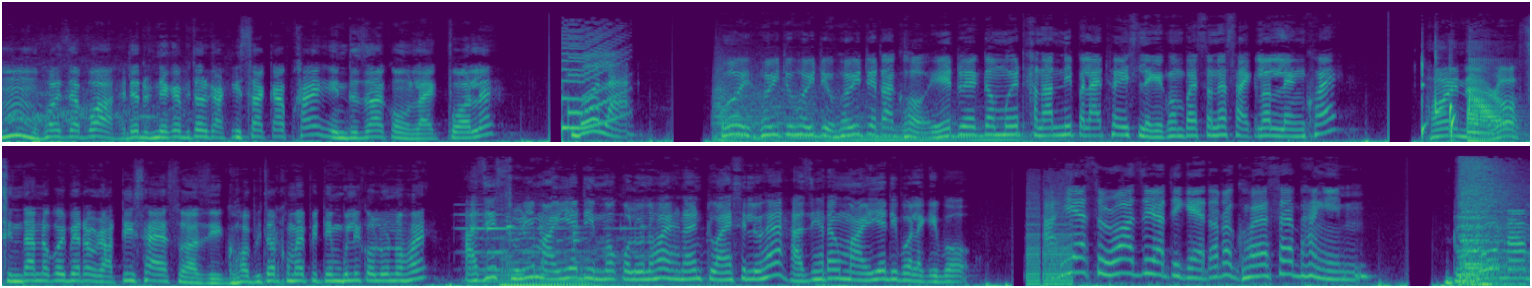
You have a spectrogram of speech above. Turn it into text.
হুম হৈ যাব আহ। এতিয়া ধুনীয়াকে ভিতৰত গাখীৰ চাহ কাপ খাই ইন্তজাৰ কৰোঁ লাইক পোৱালে। ব'লা। ঐ হয়তো হয়তো হয়তো এটা ঘৰ এইটো একদম মই থানাত নি পেলাই থৈ আহিছিলেগে গম পাইছনে চাইকেলত লেং খুৱাই? হয় নে? ৰ চিন্তা নকৰিবি তই ৰাতি চাই আছো আজি। ঘৰৰ ভিতৰত সোমাই পিটিম বুলি ক'লো নহয়। আজি চুৰি মাৰিয়ে দিম মই ক'লো নহয় সেইদিনাখন টুৱাইছিলোহে আজি সিহঁতক মাৰিয়ে দিব লাগিব। আহি আছো ৰ আজি ৰাতিকে তহঁতৰ ঘৰে চৰে ভাঙিম। ড'ডো নাম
